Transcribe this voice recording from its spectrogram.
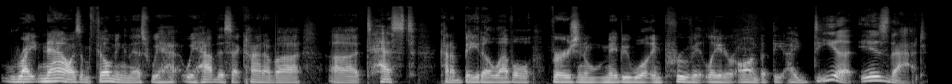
right now, as I'm filming this, we, ha we have this at kind of a, a test, kind of beta level version. Maybe we'll improve it later on. But the idea is that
